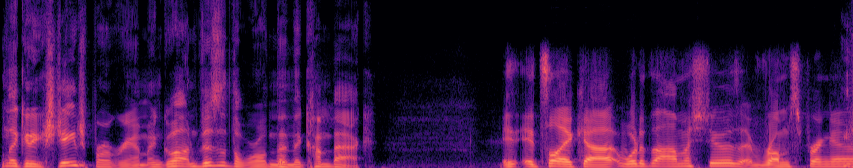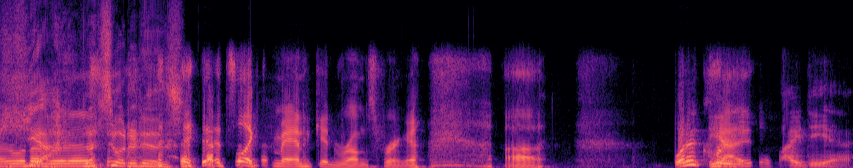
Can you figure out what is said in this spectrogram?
like an exchange program and go out and visit the world, and then they come back. It's like uh, what do the Amish do? Is it Rumspringa or whatever Yeah, it is? that's what it is. it's like mannequin Rumspringa. Uh, What a Yeah, it- creative idea.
